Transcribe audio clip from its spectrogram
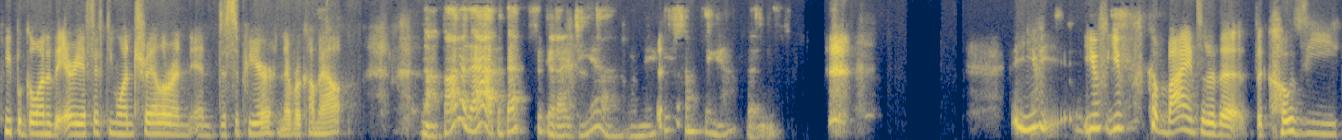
People go into the Area 51 trailer and, and disappear, never come out. Not thought of that, but that's a good idea. Or maybe something happens. You've you've you've combined sort of the the cozy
